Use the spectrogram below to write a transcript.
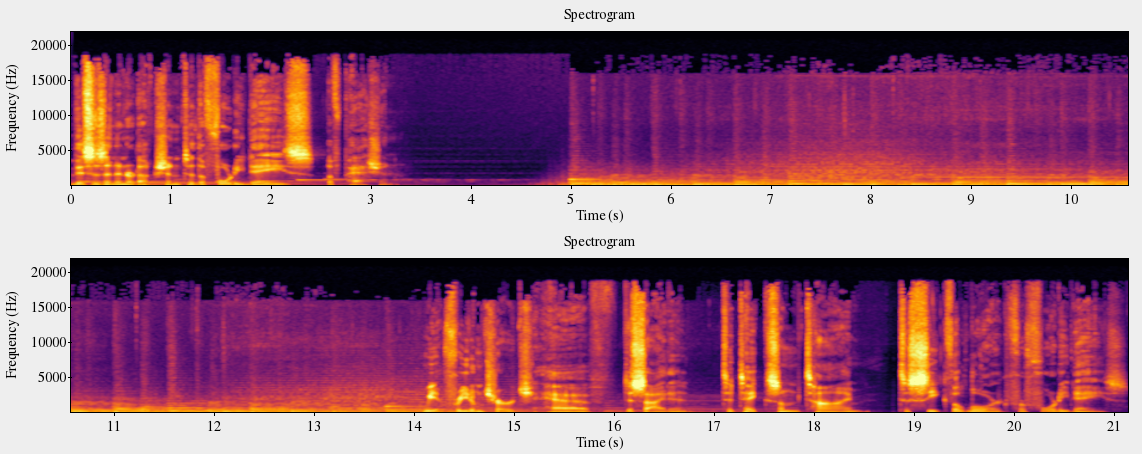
This is an introduction to the 40 days of passion. We at Freedom Church have decided to take some time to seek the Lord for 40 days.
